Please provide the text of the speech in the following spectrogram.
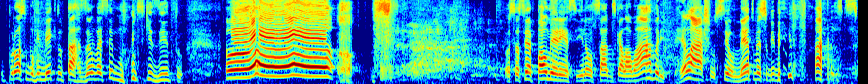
O próximo remake do Tarzan vai ser muito esquisito. Oh, oh, oh. Se você é palmeirense e não sabe escalar uma árvore, relaxa, o seu neto vai subir bem fácil.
